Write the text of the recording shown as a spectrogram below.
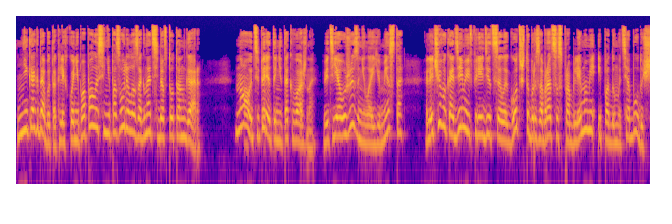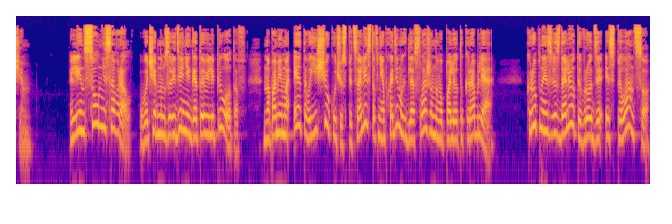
никогда бы так легко не попалась и не позволила загнать себя в тот ангар. Но теперь это не так важно, ведь я уже заняла ее место, лечу в академии впереди целый год, чтобы разобраться с проблемами и подумать о будущем. Лин Сол не соврал. В учебном заведении готовили пилотов, но помимо этого еще кучу специалистов, необходимых для слаженного полета корабля — Крупные звездолеты вроде «Эспеланцо»,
